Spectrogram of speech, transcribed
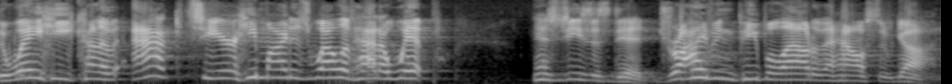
the way he kind of acts here, he might as well have had a whip as Jesus did, driving people out of the house of God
